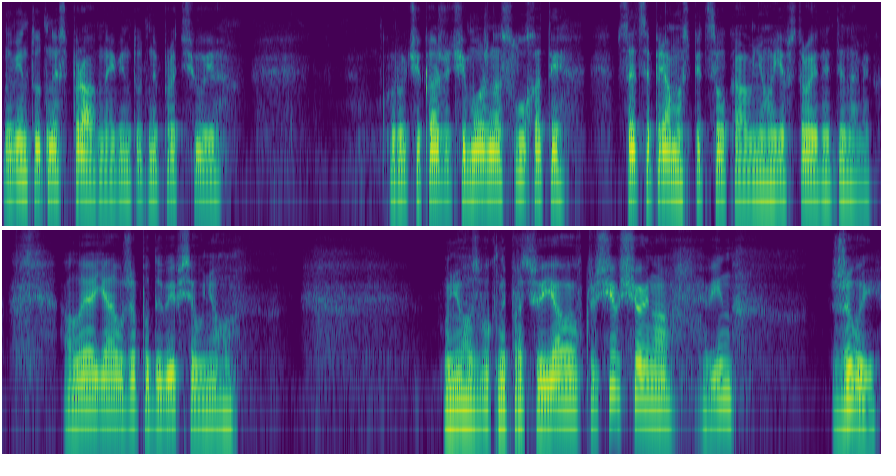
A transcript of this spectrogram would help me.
але він тут несправний, він тут не працює. Коротше кажучи, можна слухати все це прямо з підсилка. У нього є встроєний динамік. Але я вже подивився, у нього у нього звук не працює. Я його включив щойно, він живий.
